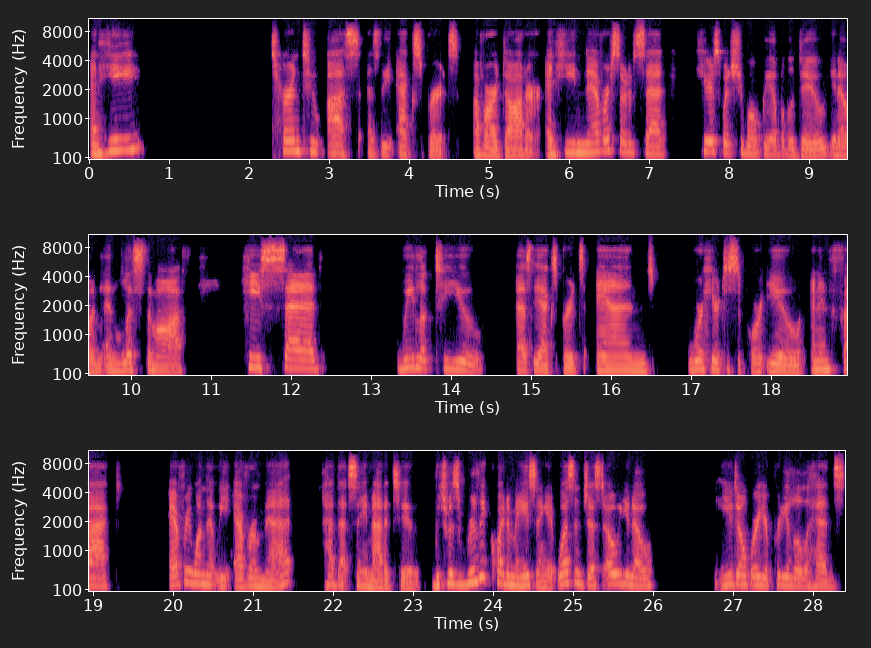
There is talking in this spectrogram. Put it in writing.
and he turned to us as the experts of our daughter. And he never sort of said, here's what she won't be able to do, you know, and, and list them off. He said, we look to you as the experts and we're here to support you. And in fact, everyone that we ever met had that same attitude, which was really quite amazing. It wasn't just, oh, you know, you don't wear your pretty little heads,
